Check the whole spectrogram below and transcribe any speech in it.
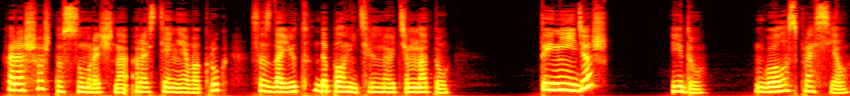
Хорошо, что сумрачно растения вокруг создают дополнительную темноту. «Ты не идешь? «Иду». Голос просел.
